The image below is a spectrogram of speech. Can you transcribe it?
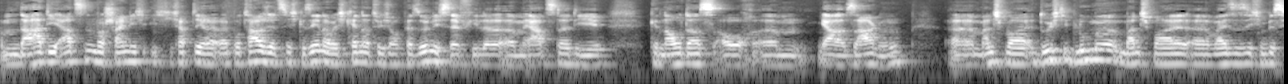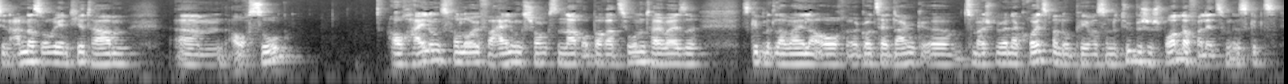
Ähm, da hat die Ärztin wahrscheinlich, ich, ich habe die Reportage jetzt nicht gesehen, aber ich kenne natürlich auch persönlich sehr viele ähm, Ärzte, die genau das auch ähm, ja, sagen. Äh, manchmal durch die Blume, manchmal, äh, weil sie sich ein bisschen anders orientiert haben, ähm, auch so. Auch Heilungsverläufe, Heilungschancen nach Operationen teilweise. Es gibt mittlerweile auch, äh, Gott sei Dank, äh, zum Beispiel bei einer Kreuzband-OP, was so eine typische Sportlerverletzung ist, gibt's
